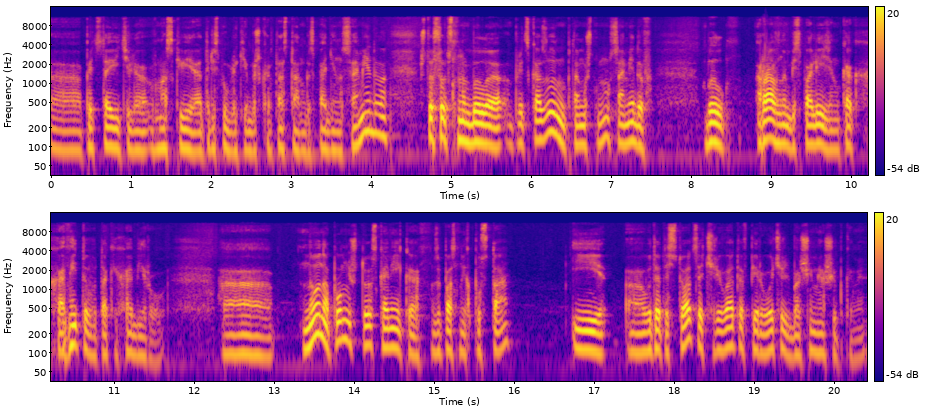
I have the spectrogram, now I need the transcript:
э, представителя в Москве от Республики Башкортостан господина Самедова, что, собственно, было предсказуемо, потому что ну, Самедов был равно бесполезен как Хамитову, так и Хабирову. А, но напомню, что скамейка запасных пуста, и а, вот эта ситуация чревата в первую очередь большими ошибками.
